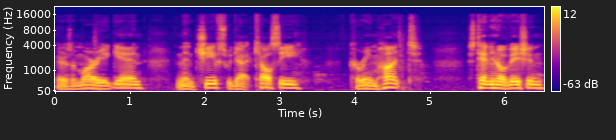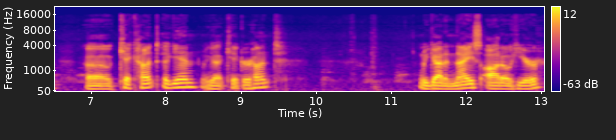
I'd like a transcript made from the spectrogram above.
There's Amari again. And then Chiefs, we got Kelce, Kareem Hunt. Standing ovation, uh, Kick Hunt again. We got Kicker Hunt. We got a nice auto here.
